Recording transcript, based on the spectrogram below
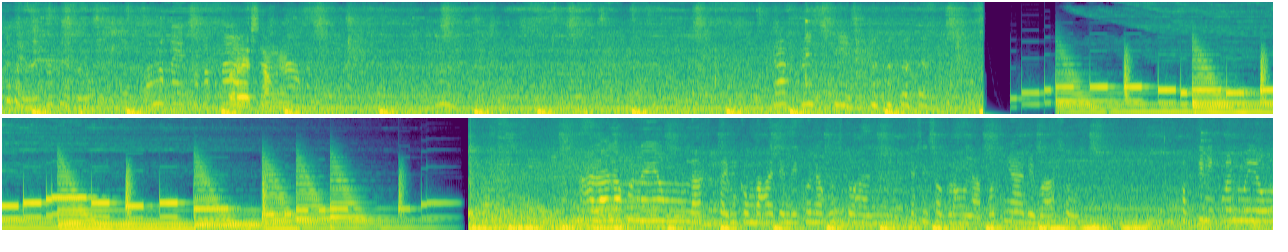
Ito ba yun? Ito ito? Pamakay, pamakay. Parehas lang yun. Crispy. Naalala ko na yung last time kung bakit hindi ko nagustuhan kasi sobrang lapot niya, di ba? So, pag tinikman mo yung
